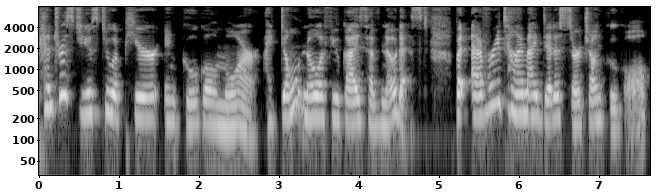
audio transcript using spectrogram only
Pinterest used to appear in Google more. I don't know if you guys have noticed, but every time I did a search on Google,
